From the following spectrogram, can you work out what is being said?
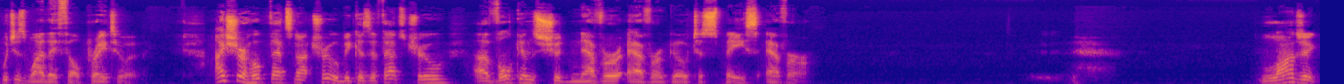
which is why they fell prey to it. I sure hope that's not true, because if that's true, uh, Vulcans should never ever go to space ever. Logic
